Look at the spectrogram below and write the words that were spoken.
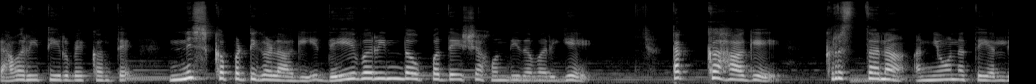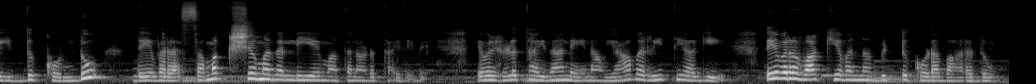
ಯಾವ ರೀತಿ ಇರಬೇಕಂತೆ? ನಿಷ್ಕಪಟಿಗಳಾಗಿ ದೇವರಿಂದ ಉಪದೇಶ ಹೊಂದಿದವರಿಗೆ ತಕ್ಕ ಹಾಗೆ ಕ್ರಿಸ್ತನ ಅನ್ಯೋನ್ಯತೆಯಲ್ಲಿ ಇದ್ದುಕೊಂಡು ದೇವರ ಸಮಕ್ಷಮದಲ್ಲಿಯೇ ಮಾತನಾಡುತ್ತಾ ಇದ್ದೇವೆ. ದೇವರು ಹೇಳುತ್ತಾ ಇದ್ದಾನೆ, ನಾವು ಯಾವ ರೀತಿಯಾಗಿ ದೇವರ ವಾಕ್ಯವನ್ನು ಬಿಟ್ಟು ಕೊಡಬಾರದು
